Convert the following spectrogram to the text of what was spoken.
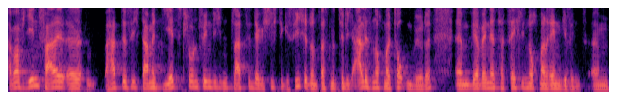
Aber auf jeden Fall äh, hatte sich damit jetzt schon, finde ich, einen Platz in der Geschichte gesichert. Und was natürlich alles nochmal toppen würde, ähm, wäre, wenn er tatsächlich nochmal Rennen gewinnt. Ähm,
